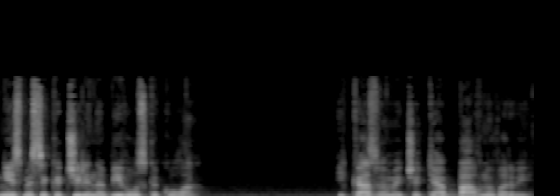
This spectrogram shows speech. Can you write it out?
ние сме се качили на биволска кола и казваме, че тя бавно върви.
